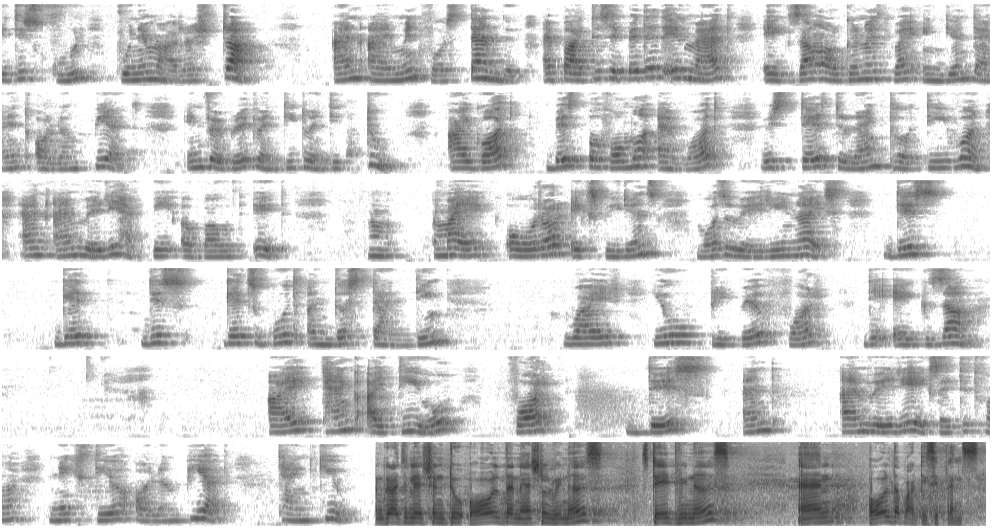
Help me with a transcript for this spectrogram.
Trinity School, Pune, Maharashtra. And I am in first standard. I participated in math exam organized by Indian Talent Olympiad in February 2022. I got Best Performer Award with state rank 31 and I am very happy about it. My overall experience was very nice. This get this gets good understanding while you prepare for the exam. I thank ITO for this and I am very excited for next year Olympiad. Thank you. Congratulations to all the national winners, state winners, and all the participants.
